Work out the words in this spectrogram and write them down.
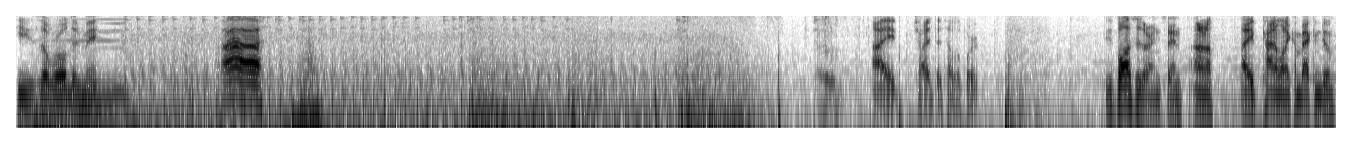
He's a worlded me. Ah! I tried to teleport. These bosses are insane. I don't know. I kind of want to come back and do them.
